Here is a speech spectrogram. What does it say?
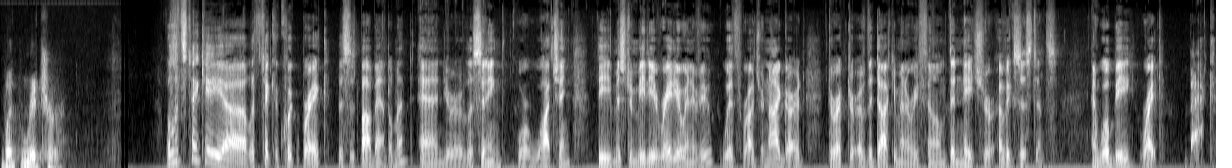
but richer. Well, let's take a uh, let's take a quick break. This is Bob Andelman, and you're listening or watching the Mr. Media radio interview with Roger Nygard, director of the documentary film *The Nature of Existence*, and we'll be right back.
